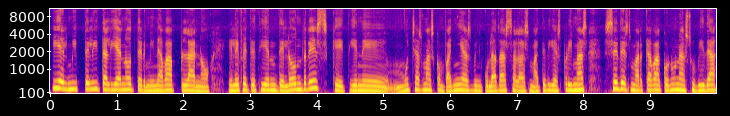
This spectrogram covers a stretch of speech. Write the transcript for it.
y el MIPTEL italiano terminaba plano. El FT100 de Londres, que tiene muchas más compañías vinculadas a las materias primas, se desmarcaba con una subida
